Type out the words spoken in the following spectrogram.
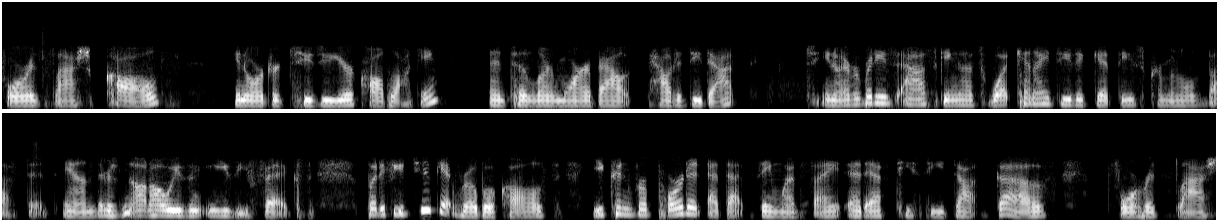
forward slash calls in order to do your call blocking and to learn more about how to do that. You know, everybody's asking us, what can I do to get these criminals busted? And there's not always an easy fix. But if you do get robocalls, you can report it at that same website at ftc.gov forward slash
